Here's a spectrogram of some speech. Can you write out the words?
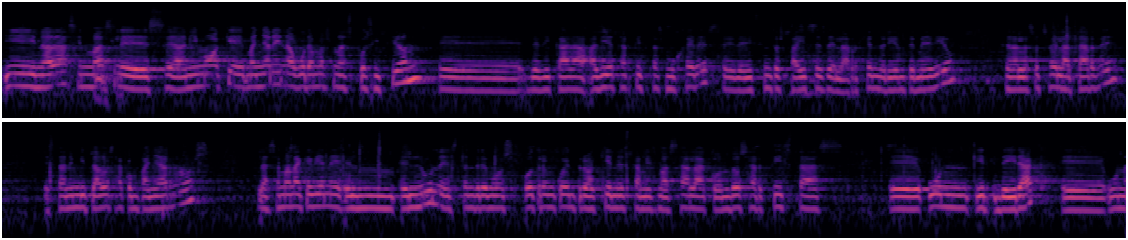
Y nada, sin más, les animo a que mañana inauguramos una exposición eh, dedicada a 10 artistas mujeres eh, de distintos países de la región de Oriente Medio. Será a las 8 de la tarde. Están invitados a acompañarnos la semana que viene, el, lunes, tendremos otro encuentro aquí en esta misma sala con dos artistas eh, de Irak, un,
